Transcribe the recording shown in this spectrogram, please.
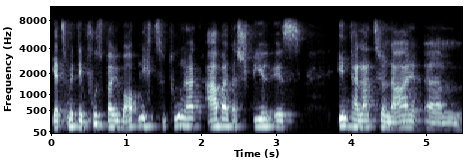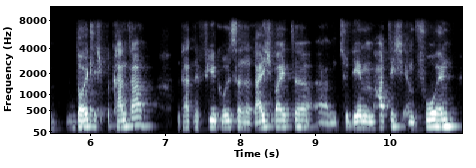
jetzt mit dem Fußball überhaupt nichts zu tun hat, aber das Spiel ist international ähm, deutlich bekannter und hat eine viel größere Reichweite. zudem hatte ich empfohlen,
